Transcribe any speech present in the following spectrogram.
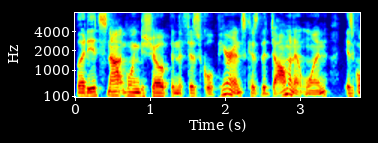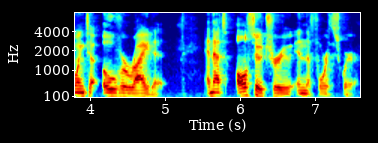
but it's not going to show up in the physical appearance because the dominant one is going to override it. And that's also true in the fourth square.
